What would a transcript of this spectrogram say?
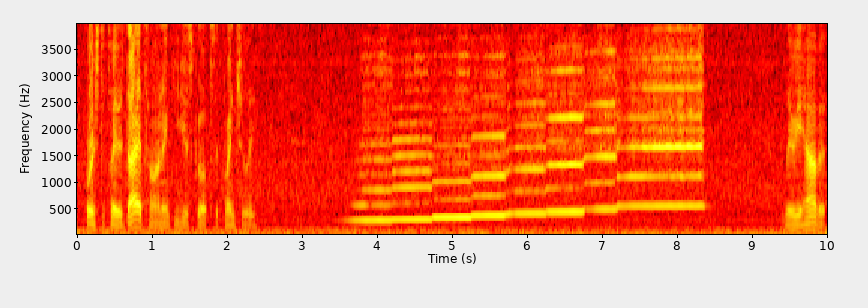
Of course, to play the diatonic, you just go up sequentially. So there you have it.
